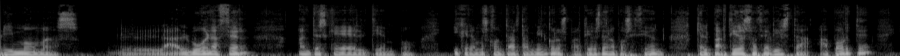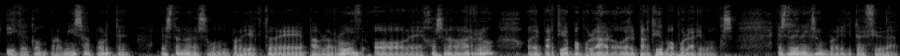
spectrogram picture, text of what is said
primo más el buen hacer antes que el tiempo. Y queremos contar también con los partidos de la oposición, que el Partido Socialista aporte y que Compromís aporte. Esto no es un proyecto de Pablo Ruz o de José Navarro o del Partido Popular o del Partido Popular y Vox. Esto tiene que ser un proyecto de ciudad,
